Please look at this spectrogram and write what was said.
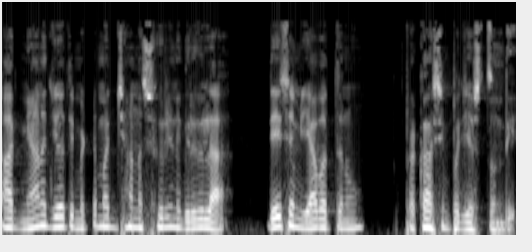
ఆ జ్ఞానజ్యోతి మిట్ట మధ్యాహ్న సూర్యుని వెలుగులా దేశం యావత్తును ప్రకాశింపజేస్తుంది.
